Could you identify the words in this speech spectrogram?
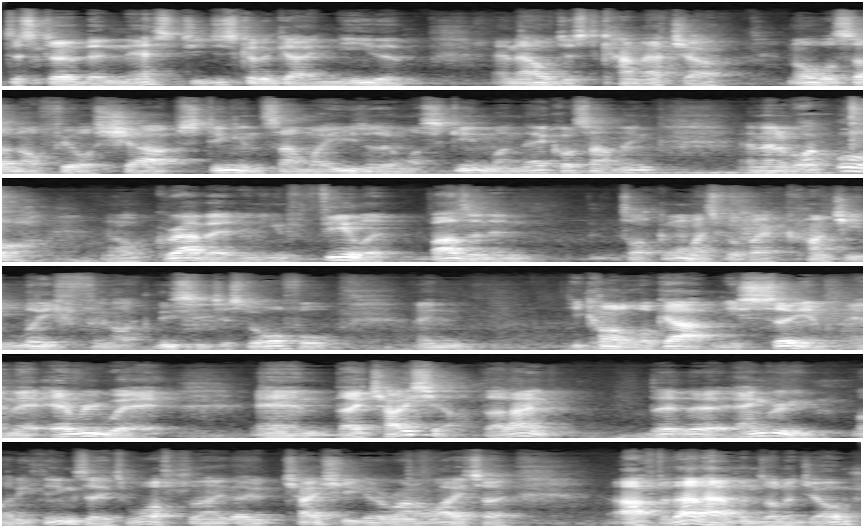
disturb their nest. You just got to go near them, and they'll just come at you. And all of a sudden, I'll feel a sharp sting in somewhere, usually on my skin, my neck or something. And then I'm like, oh, and I'll grab it and you can feel it buzzing and it's like almost feels like a crunchy leaf and like this is just awful. And you kind of look up and you see them and they're everywhere and they chase you they don't they're, they're angry bloody things these wasps. They, they chase you you got to run away. So after that happens on a job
